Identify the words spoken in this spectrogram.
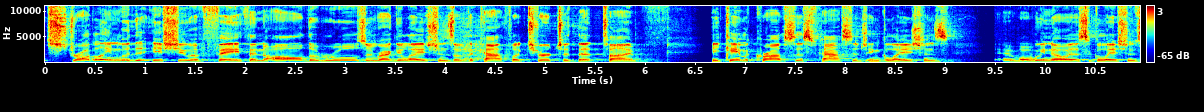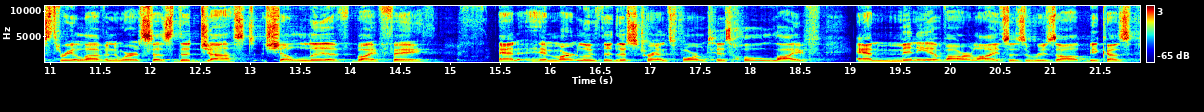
struggling with the issue of faith and all the rules and regulations of the Catholic Church at that time. He came across this passage in Galatians, what we know as Galatians 3:11, where it says, "The just shall live by faith." And in Martin Luther, this transformed his whole life and many of our lives as a result because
